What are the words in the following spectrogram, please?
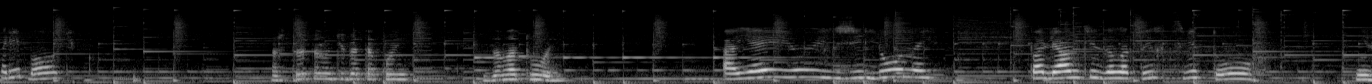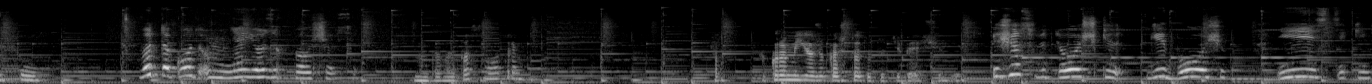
грибочек. А что это он у тебя такой золотой? А я ее из зеленой полянки золотых цветов несу. Вот такой вот у меня ежик получился. Ну давай посмотрим. Кроме ежика, что тут у тебя еще есть? Еще цветочки, грибочек, листики.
